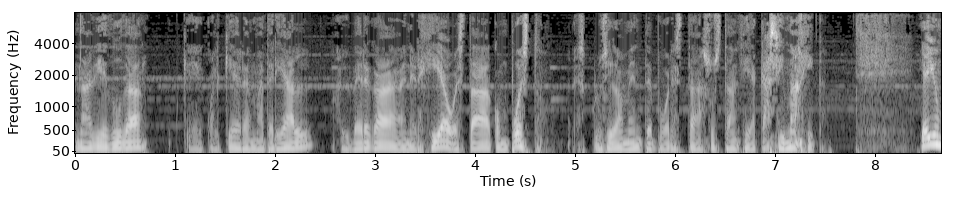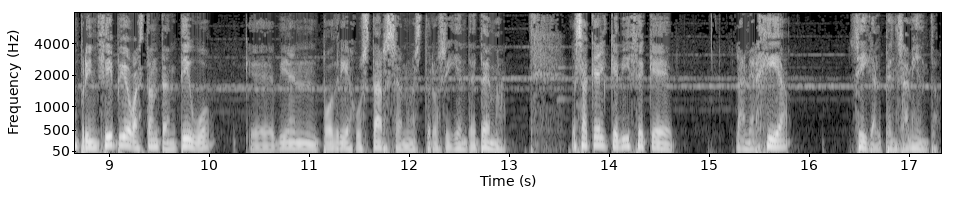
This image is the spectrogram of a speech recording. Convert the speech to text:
nadie duda que cualquier material alberga energía o está compuesto exclusivamente por esta sustancia casi mágica. Y hay un principio bastante antiguo que bien podría ajustarse a nuestro siguiente tema. Es aquel que dice que la energía sigue el pensamiento.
